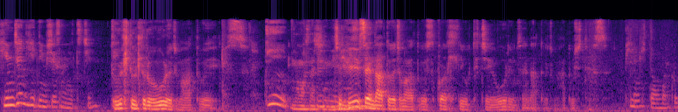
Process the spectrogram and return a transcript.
Химжээ нь хід юм шиг санагдаж байна. Төрөл төлөөр өөр ээж магадгүй. Тийм. Нугасаа чи Чи пив сайн даадаг гэж магадгүй. Сквал юу гэдэг чи өөр юм сайн даадаг гэж магадгүй шүү дээ. бас. Пив дуумаагүй.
